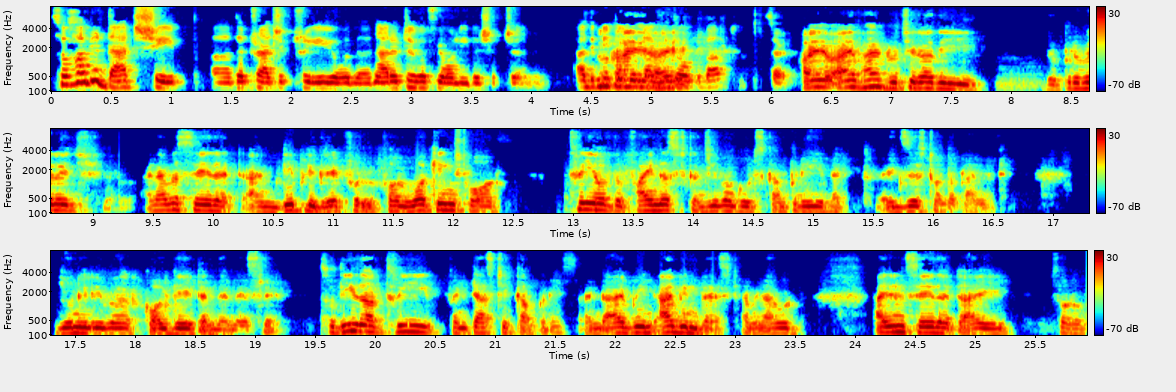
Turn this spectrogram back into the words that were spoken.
So, how did that shape uh, the trajectory or the narrative of your leadership journey? Are the people you'd like to talk about? Sorry. I, I've had Ruchira the the privilege and I must say that I'm deeply grateful for working for three of the finest consumer goods companies that exist on the planet Unilever, Colgate, and then Nestle. So these are three fantastic companies, and I've been I've been blessed. I mean, I would I didn't say that I sort of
